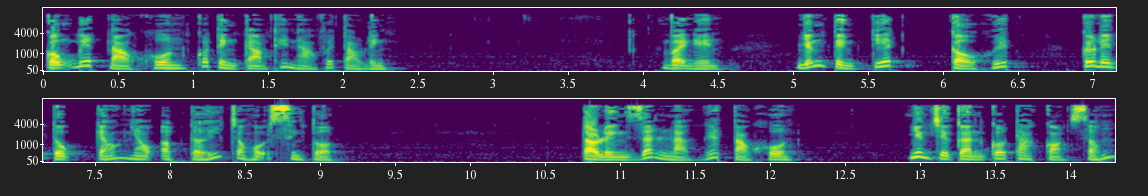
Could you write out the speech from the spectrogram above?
Cũng biết Tào Khôn có tình cảm thế nào với Tào Linh. Vậy nên, những tình tiết cầu huyết cứ liên tục kéo nhau ập tới trong hội sinh tồn. Tào Linh rất là ghét Tào Khôn, nhưng chỉ cần cô ta còn sống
